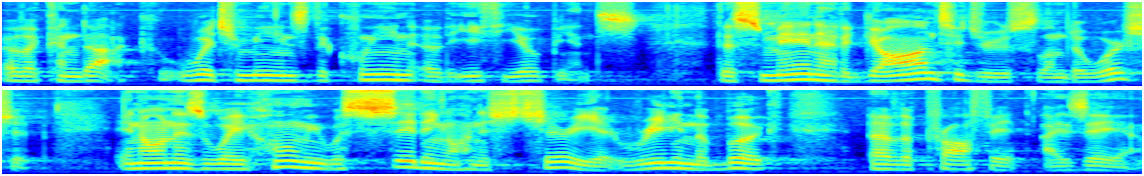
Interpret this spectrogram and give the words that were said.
of the Kandake, which means the queen of the Ethiopians. This man had gone to Jerusalem to worship, and on his way home, he was sitting on his chariot reading the book of the prophet Isaiah.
